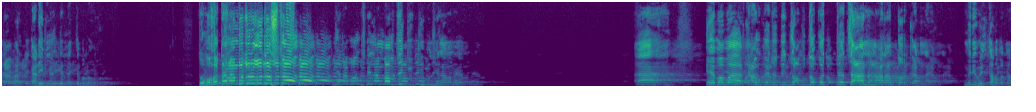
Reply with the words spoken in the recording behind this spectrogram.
ড্রাইভারকে গাড়ি নিয়ে গেলে দেখতে বলো। তো এ বাবা, কাউকে যদি জব্দ করতে চান, মারার দরকার নাই। মেরে ফেলতে হবে না।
